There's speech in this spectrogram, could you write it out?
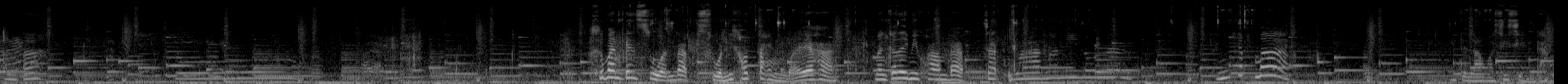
เห็นปะคือมันเป็นสวนแบบสวนที่เขาแต่งไว้อะค่ะ มันก็เลยมีความแบบจัดวางนั่นนี่นู่นนั่นเงียบมาก มีแต่เราอะที่เสียงดัง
